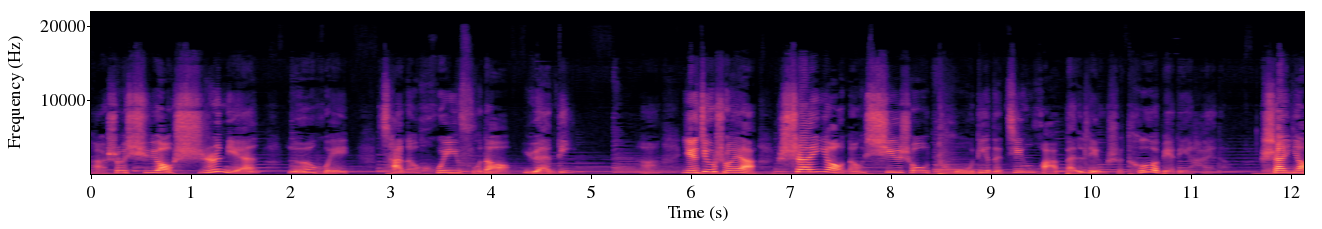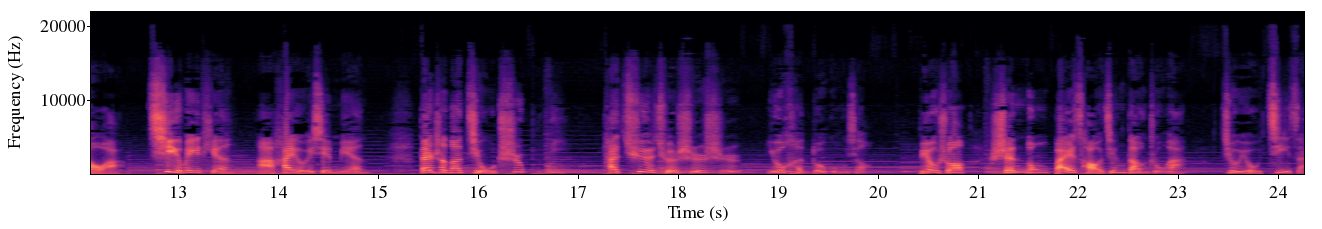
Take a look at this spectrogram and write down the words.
啊，说需要十年轮回才能恢复到原地，啊，也就是说呀，山药能吸收土地的精华，本领是特别厉害的。山药啊，气微甜啊，还有一些绵，但是呢，久吃不腻，它确确实实有很多功效。比如说《神农百草经》当中啊就有记载。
